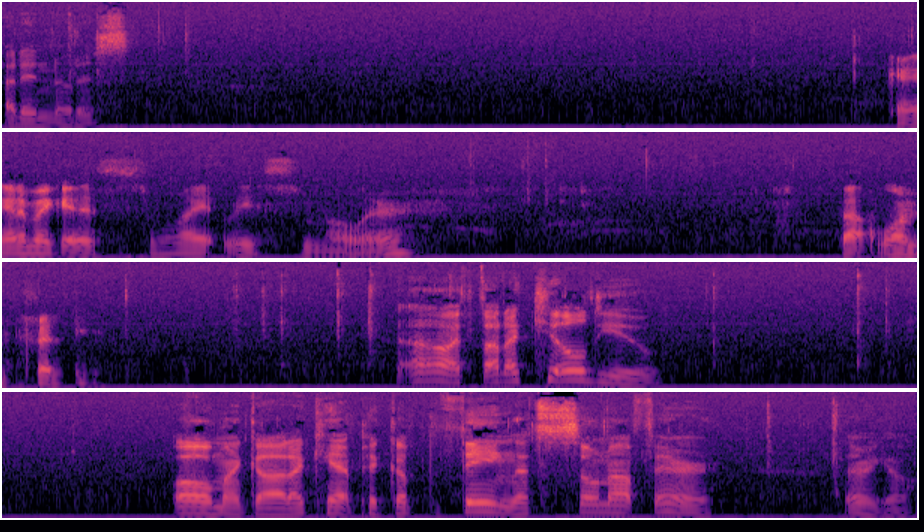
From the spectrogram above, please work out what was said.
I didn't notice. Okay, I'm gonna make it slightly smaller. About 150. Oh, I thought I killed you. Oh my god, I can't pick up the thing. That's so not fair. There we go.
